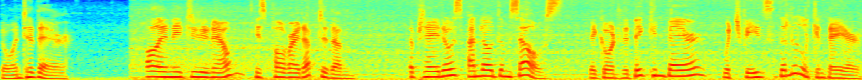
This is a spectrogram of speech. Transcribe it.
go into there. All I need to do now is pull right up to them. The potatoes unload themselves. They go into the big conveyor, which feeds the little conveyor.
